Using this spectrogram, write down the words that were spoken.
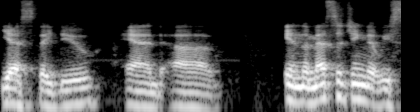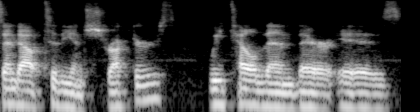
Yes, they do. And uh, in the messaging that we send out to the instructors, we tell them there is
